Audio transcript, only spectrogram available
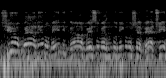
Tira o pé ali no meio de campo. Esse mesmo Tonico do Chevette.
